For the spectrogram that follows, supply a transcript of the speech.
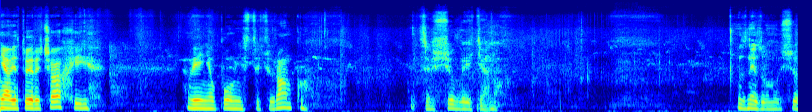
Зняв я той речах і вийняв повністю цю рамку. І Це все витягнув. Знизу воно все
